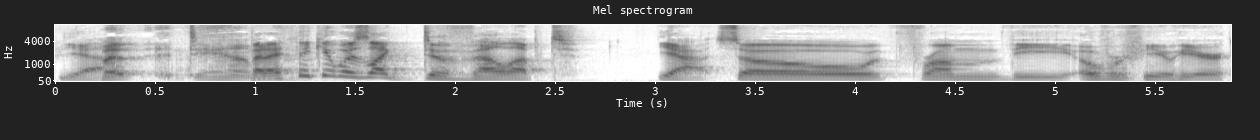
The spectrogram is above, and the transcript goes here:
yeah, but damn, but I think it was like developed. Yeah, so from the overview here,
